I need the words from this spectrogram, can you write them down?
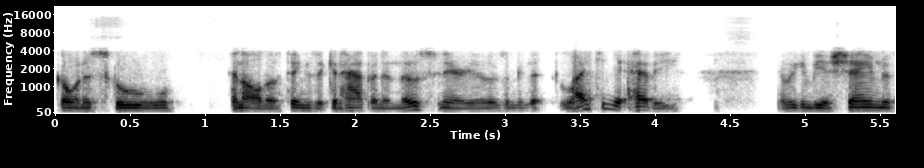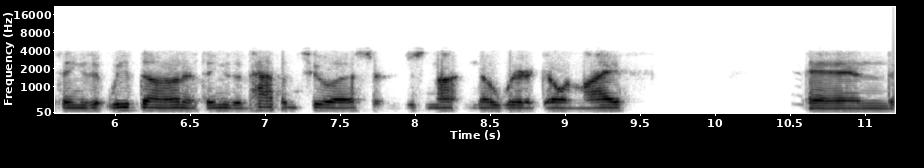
going to school and all the things that can happen in those scenarios. I mean, life can get heavy and we can be ashamed of things that we've done or things that have happened to us or just not know where to go in life. And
